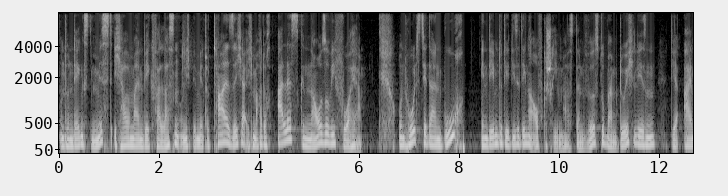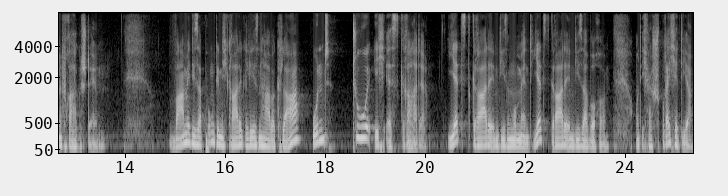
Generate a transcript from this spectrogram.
und du denkst, Mist, ich habe meinen Weg verlassen und ich bin mir total sicher, ich mache doch alles genauso wie vorher, und holst dir dein Buch, in dem du dir diese Dinge aufgeschrieben hast, dann wirst du beim Durchlesen dir eine Frage stellen. War mir dieser Punkt, den ich gerade gelesen habe, klar? Und tue ich es gerade? Jetzt gerade in diesem Moment, jetzt gerade in dieser Woche. Und ich verspreche dir,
